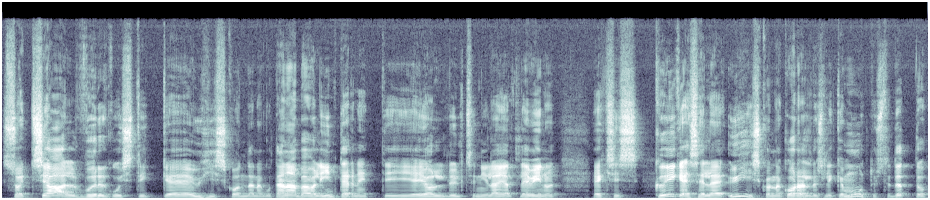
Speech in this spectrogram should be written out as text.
sotsiaalvõrgustike ühiskonda nagu tänapäeval, internetti ei olnud üldse nii laialt levinud. ehk siis kõige selle ühiskonna korralduslike muutuste tõttu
